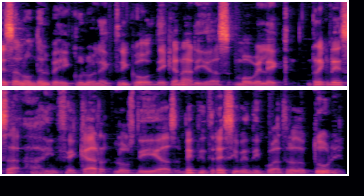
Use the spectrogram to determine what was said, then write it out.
El Salón del Vehículo Eléctrico de Canarias, Movelec, regresa a Infecar los días 23 y 24 de octubre.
